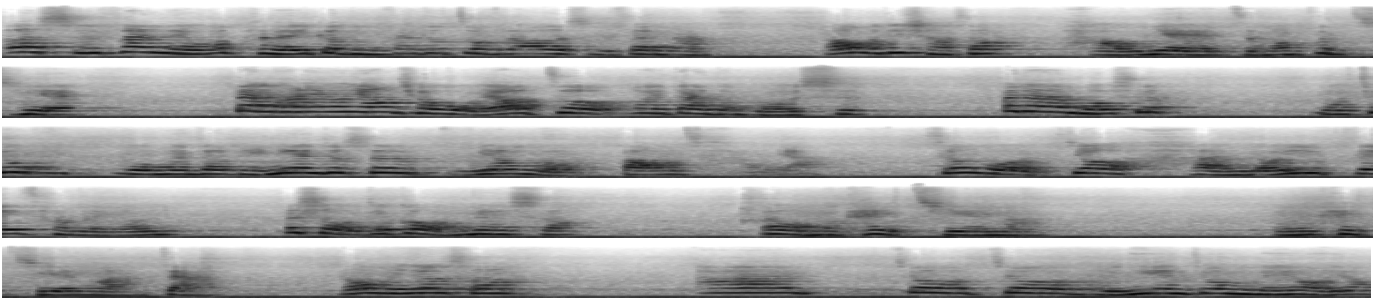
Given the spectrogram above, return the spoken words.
二十份呢，我可能一个礼拜都做不到二十份啊。然后我就想说，好耶，怎么不接？但他又要求我要做外带的模式，外带的模式，我就我们的理念就是不要有包材呀，所以我就很犹豫，非常的犹豫。那时候我就跟我妹说，那我们可以接吗？我们可以接吗？这样，然后我们就说，啊，就就里面就没有要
